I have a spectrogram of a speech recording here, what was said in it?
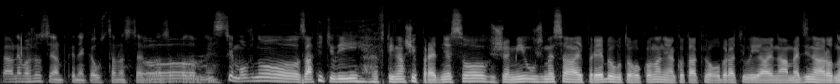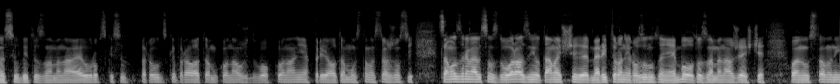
Právne možnosti, napríklad nejaká ústavná stiažnosť a podobne? Vy ste možno zachytili v tých našich prednesoch, že my už sme sa aj v priebehu toho konania ako takého obratili aj na medzinárodné súdy, to znamená Európsky súd pre ľudské práva tam koná už dvoch konaniach, prijal tam ústavné stiažnosti. Samozrejme, aby som zdôraznil, tam ešte meritorné rozhodnutie nebolo, to znamená, že ešte len ústavný,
